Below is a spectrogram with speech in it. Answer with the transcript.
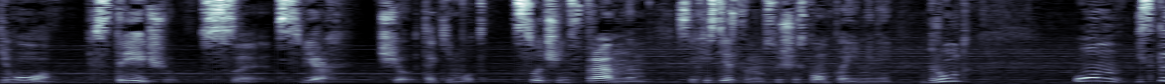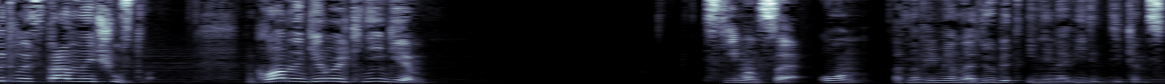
его встречу с сверх таким вот, с очень странным сверхъестественным существом по имени Друд, он испытывает странные чувства. Главный герой книги Симмонса, он одновременно любит и ненавидит Диккенса.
